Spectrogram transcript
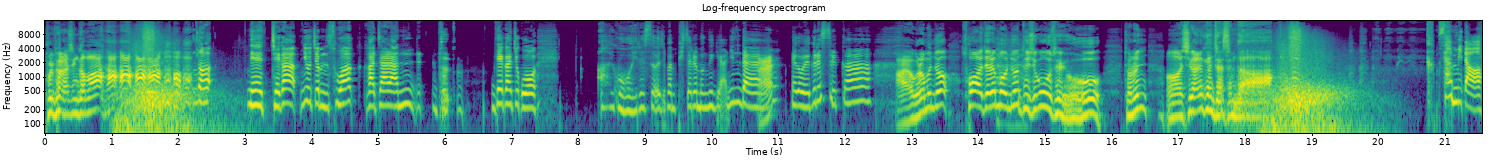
불편하신가 봐. 아, 네, 제가 요즘 소화가 잘 안 돼가지고 아이고 이래서 어젯밤 피자를 먹는 게 아닌데 에? 내가 왜 그랬을까? 아유, 그러면 저 소화제를 먼저 드시고 오세요. 저는 어, 시간이 괜찮습니다. 감사합니다.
